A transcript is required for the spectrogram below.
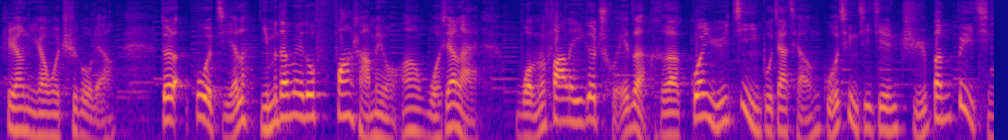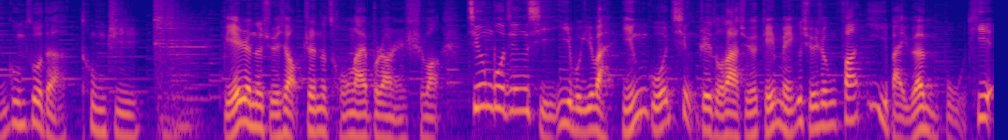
谁让你让我吃狗粮？对了，过节了，你们单位都发啥没有啊？我先来，我们发了一个锤子和关于进一步加强国庆期间值班备勤工作的通知。别人的学校真的从来不让人失望，惊不惊喜，意不意外？迎国庆，这所大学给每个学生发一百元补贴，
